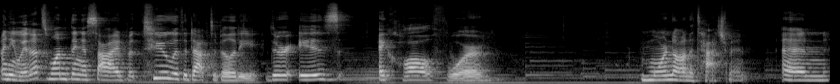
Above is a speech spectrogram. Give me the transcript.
Anyway, that's one thing aside, but two, with adaptability, there is a call for more non attachment. And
